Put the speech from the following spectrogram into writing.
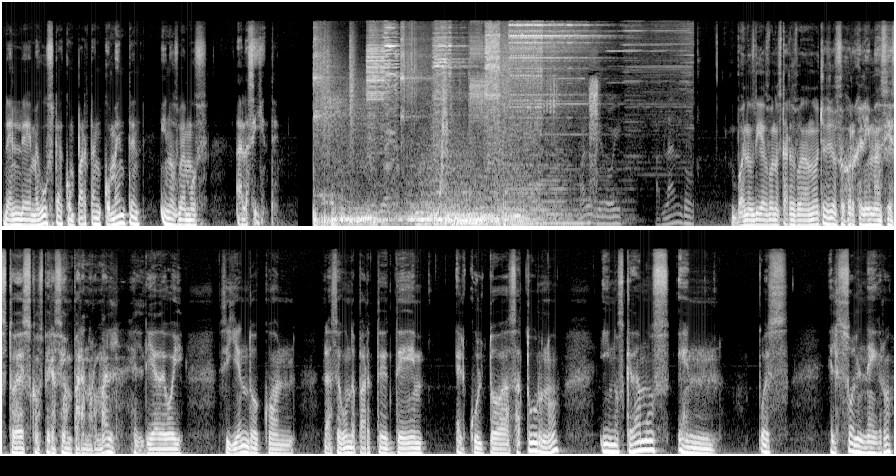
Denle me gusta, compartan, comenten y nos vemos a la siguiente. Buenos días, buenas tardes, buenas noches. Yo soy Jorge Limas y esto es Conspiración Paranormal. El día de hoy, siguiendo con la segunda parte de el culto a Saturno y nos quedamos en pues el sol negro,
